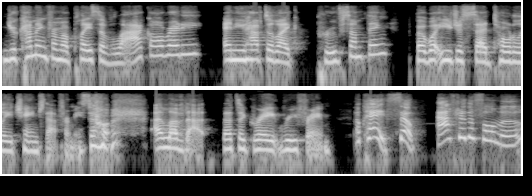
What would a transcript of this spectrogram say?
you're coming from a place of lack already and you have to like prove something. But what you just said totally changed that for me. So i love that. That's a great reframe. Okay, so after the full moon,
